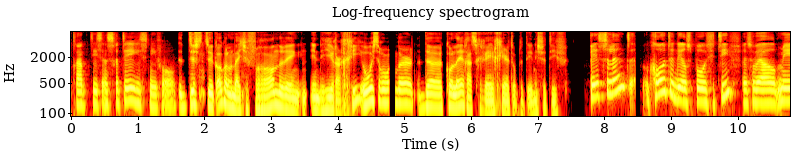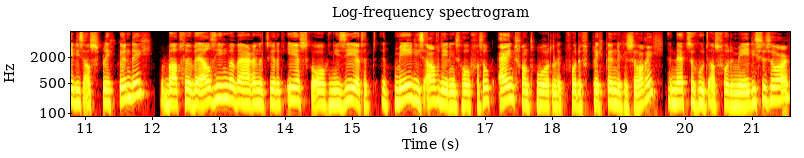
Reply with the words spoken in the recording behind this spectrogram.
tactisch en strategisch niveau. Het is natuurlijk ook wel een beetje verandering in- in de hiërarchie. Hoe is er onder de collega's gereageerd op dit initiatief? Wisselend, grotendeels positief, zowel medisch als verpleegkundig. Wat we wel zien, we waren natuurlijk eerst georganiseerd. Het, het medisch afdelingshoofd was ook eindverantwoordelijk voor de verpleegkundige zorg. Net zo goed als voor de medische zorg.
